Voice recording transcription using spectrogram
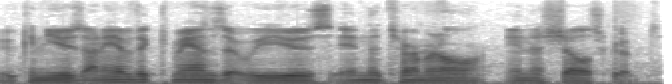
we can use any of the commands that we use in the terminal in a shell script.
